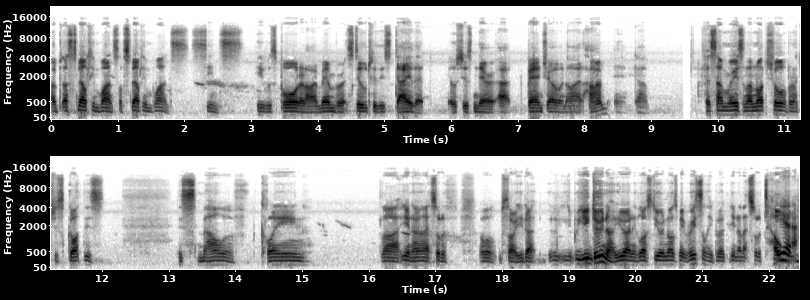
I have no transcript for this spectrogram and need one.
I've, I've smelt him once. I've smelt him once since he was born. And I remember it still to this day that it was just uh, Banjo and I at home. And um, for some reason, I'm not sure, but I just got this this smell of clean, like you know that sort of. Oh, sorry, you don't. You do know you only lost your anosmia recently, but you know that sort of talcum Yeah.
